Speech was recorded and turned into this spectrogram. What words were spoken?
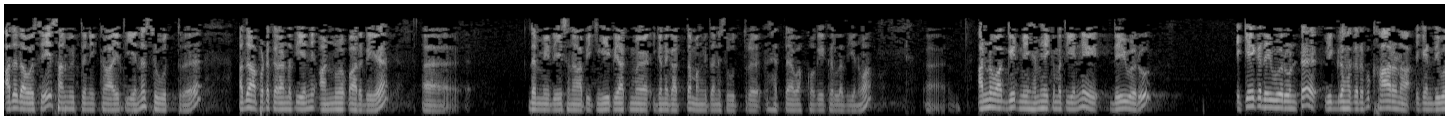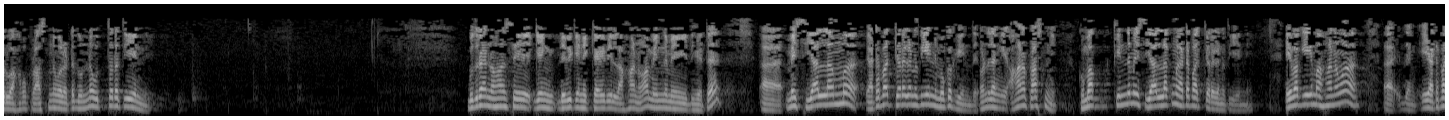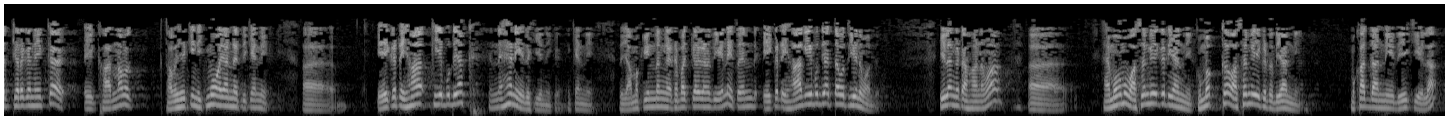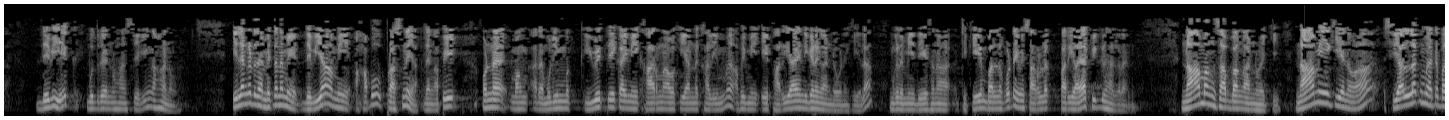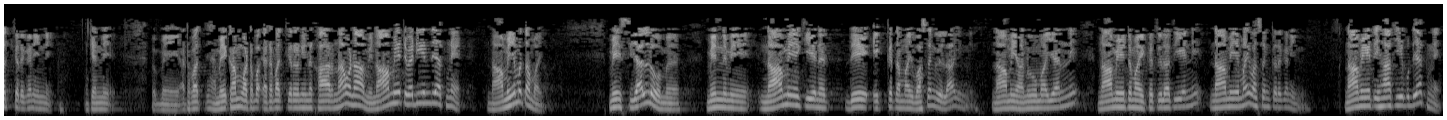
අද දවසේ සංයුත්ත නිකායේ තියෙන සූත්‍ර අද අපට කරන්න තියෙන්නේ අන්ව වර්ගය. දැන් මේ දේශනා අපි කිහිපයක්ම ඉගෙන ගත්තා. මම හිතන්නේ සූත්‍ර 70ක් වගේ කරලා තියෙනවා. අන්න වගේ මේ හැම එකම තියෙන්නේ දෙවිවරු එක එක දෙවිවරුන්ට විග්‍රහ කරපු කාරණා. ඒ කියන්නේ දෙවිවරු අහපු ප්‍රශ්න වලට දුන්න උත්තර තියෙන්නේ. බුදුරන් වහන්සේගෙන් දෙවි කෙනෙක් ඇවිදලා අහනවා මෙන්න මේ විදිහට මේ සියල්ලම්ම යටපත් කරගෙන තියෙන්නේ මොකකින්ද? ඔන්න දැන් අහන ප්‍රශ්නේ කුමක්කින්ද මේ සියල්ලක්ම යටපත් කරගෙන තියෙන්නේ? ඒ වගේම අහනවා දැන් ඒ යටපත් කරගෙන එක ඒ කාරණාව තව එකකින් ඉක්මව යන්නේ නැති. කියන්නේ ඒකට එහා කියපු දෙයක් නැහැ නේද කියන එක. ඒ කියන්නේ යමකින් නම් යටපත් කරගෙන තියෙන්නේ එතෙන් ඒකට එහා කියපු දෙයක් තව තියෙනවද? ඊළඟට අහනවා හැමෝම වසඟයකට යන්නේ කුමක්ක වසඟයකටද යන්නේ? මොකක්ද දන්නේ දේ කියලා දෙවියෙක් බුදුරන් වහන්සේගෙන් අහනවා. ඊළඟට දැන් මෙතන මේ දෙවියා මේ අහපු ප්‍රශ්නයක්. දැන් අපි ඔන්න මම අර මුලින්ම කිව්වෙත් ඒකයි මේ කාරණාව කියන්න කලින්ම අපි මේ ඒ පරයයන් ඉගෙන ගන්න ඕනේ කියලා. මොකද මේ දේශනා ටිකේම බලනකොට මේ සරල පරයයක් විග්‍රහ කරන්නේ. නාමං සබ්බං අන්නොච්චි. නාමයේ කියනවා සියල්ලක්ම යටපත් කරගෙන ඉන්නේ. කියන්නේ මේ යටපත් හැම එකම යටපත් කරගෙන ඉන්න කාරණාව නාමය. නාමයට වැඩියෙන් දෙයක් නැහැ. නාමයම තමයි. මේ සියල්ලෝම මෙන්න මේ නාමය කියන දේ එක්ක තමයි වසඟ වෙලා ඉන්නේ. නාමයේ අනුවමයි යන්නේ, නාමයටමයි එකතු වෙලා තියෙන්නේ, නාමයමයි වසඟ කරගෙන ඉන්නේ. නාමයට එහා කියපු දෙයක් නැහැ.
